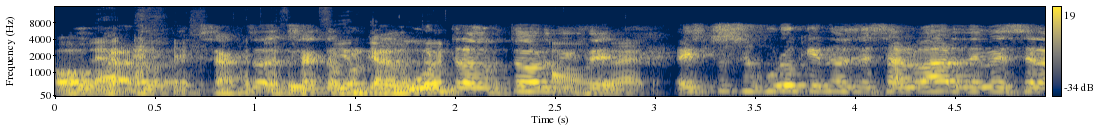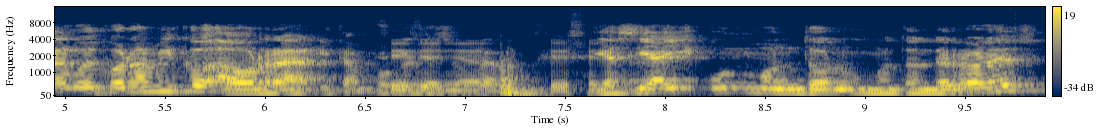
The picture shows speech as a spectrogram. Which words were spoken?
Oh, La- claro, exacto, exacto, porque algún traductor dice, ahorrar. esto seguro que no es de salvar, debe ser algo económico, ahorrar, y tampoco Sí, es eso, señor, claro. sí, Y así hay un montón, un montón de errores,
